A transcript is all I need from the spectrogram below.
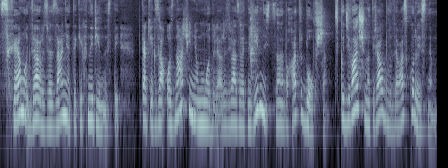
схему для розв'язання таких нерівностей. Так як за означенням модуля розв'язувати нерівність це набагато довше. Сподіваюся, що матеріал був для вас корисним.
